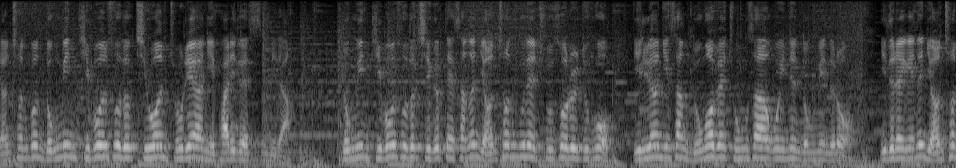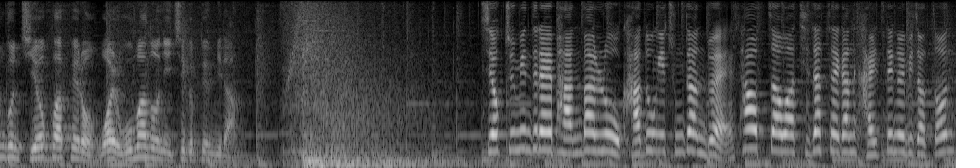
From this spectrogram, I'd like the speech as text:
연천군 농민 기본소득 지원 조례안이 발의됐습니다. 농민 기본소득 지급 대상은 연천군에 주소를 두고 1년 이상 농업에 종사하고 있는 농민으로 이들에게는 연천군 지역화폐로 월 5만 원이 지급됩니다. 지역 주민들의 반발로 가동이 중단돼 사업자와 지자체 간 갈등을 빚었던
